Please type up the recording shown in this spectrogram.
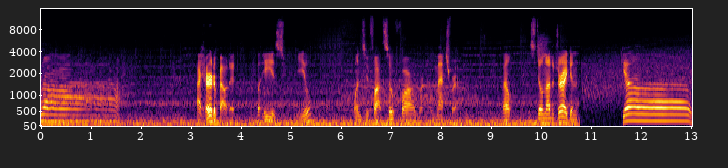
Rah! I heard about it, but he is real? Ones who fought so far were no match for him. Well, he's still not a dragon. Yo!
